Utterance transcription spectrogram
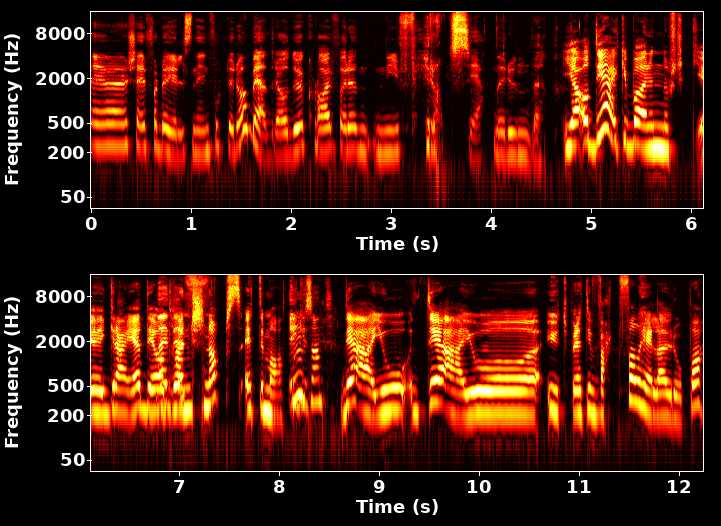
eh, skjer fordøyelsen din fortere og bedre, og du er klar for en ny fråtsetende runde. Ja, og det er ikke bare en norsk eh, greie. Det å Nei, ta det- en snaps etter maten, Ikke sant? det er, jo, det er jo utbredt i hvert fall hele Europa.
